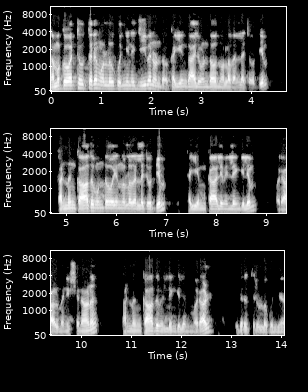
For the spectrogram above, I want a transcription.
നമുക്ക് ഒറ്റ ഉത്തരമുള്ളൂ. കുഞ്ഞിന് ജീവനുണ്ടോ? കയ്യും കാലും ഉണ്ടോ എന്നുള്ളതല്ല ചോദ്യം. കണ്ണും കാതും ഉണ്ടോ എന്നുള്ളതല്ല ചോദ്യം. കയ്യും കാലും ഇല്ലെങ്കിലും ഒരാൾ മനുഷ്യനാണ്. കണ്ണും കാതും ഇല്ലെങ്കിലും ഒരാൾ ഇത്തരത്തിലുള്ള കുഞ്ഞ്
